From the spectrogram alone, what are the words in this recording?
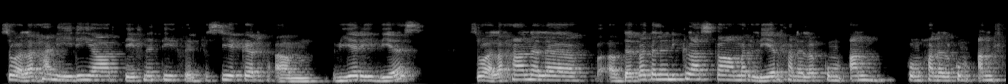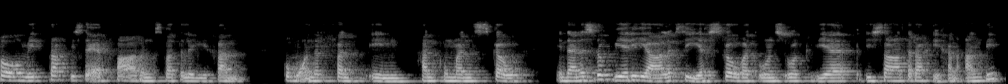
So hulle gaan hierdie jaar definitief en verseker um weer hier wees. So hulle gaan hulle dit wat hulle in die klaskamer leer gaan hulle kom aan kom gaan hulle kom aanvul met praktiese ervarings wat hulle hier gaan kom ondervind en gaan kom aanskou. En dan is dit ook weer die jaarlikse jeugskou wat ons ook weer die Saterdag hier gaan aanbied.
